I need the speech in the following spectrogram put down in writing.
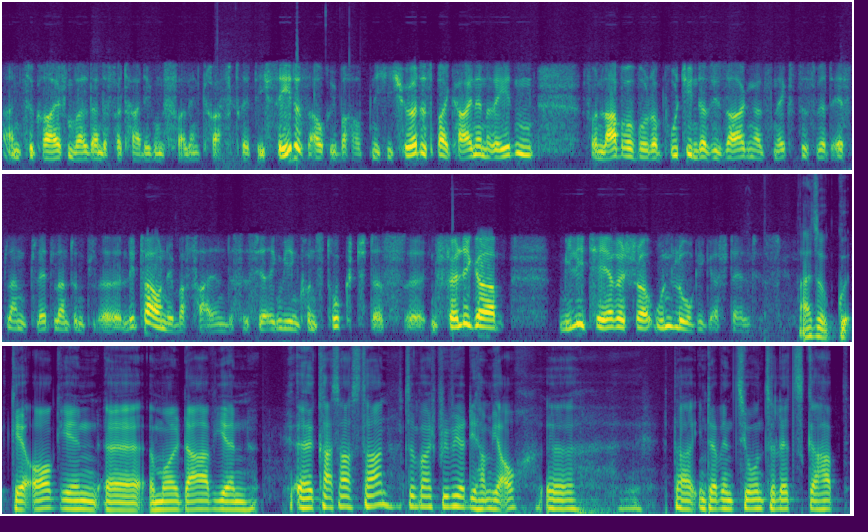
anzugreifen, weil dann der Verteidigungsfall in Kraft tritt. Ich sehe das auch überhaupt nicht. Ich höre das bei keinen Reden von Lavrov oder Putin, dass sie sagen, als nächstes wird Estland, Lettland und äh, Litauen überfallen. Das ist ja irgendwie ein Konstrukt, das äh, in völliger militärischer Unlogik erstellt ist. Also Georgien, äh, Moldawien, äh, Kasachstan zum Beispiel die haben ja auch äh, da Intervention zuletzt gehabt.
